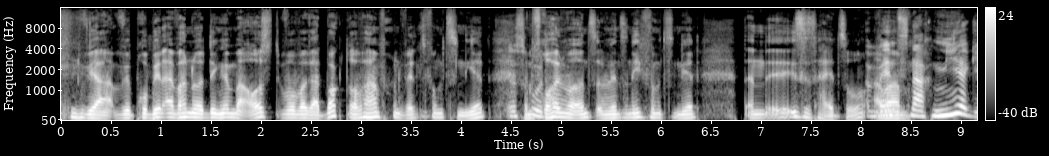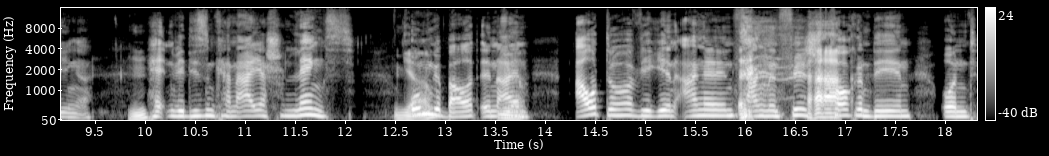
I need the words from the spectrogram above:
wir, wir probieren einfach nur Dinge immer aus, wo wir gerade Bock drauf haben und wenn es funktioniert, Ist dann gut. freuen wir uns und wenn es nicht funktioniert, dann äh, ist es halt so. Wenn es nach mir ginge, Hm? hätten wir diesen Kanal ja schon längst ja, umgebaut in ein Outdoor, wir gehen angeln, fangen einen Fisch, kochen den und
